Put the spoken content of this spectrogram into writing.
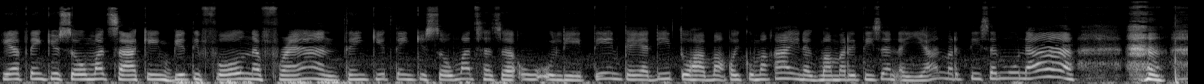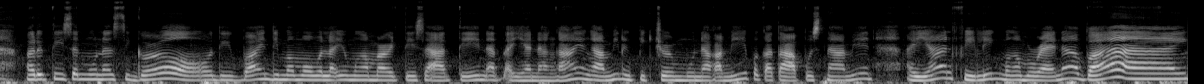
Kaya thank you so much sa aking beautiful na friend. Thank you, thank you so much sa, sa uulitin. Kaya dito habang ako'y kumakain, nagmamaritisan. Ayan, maritisan muna. maritisan muna si girl. O, diba? Hindi mamawala yung mga marites sa atin. At ayan na nga, yung amin, nagpicture muna kami pagkatapos namin. Ayan, feeling mga morena. Bye!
